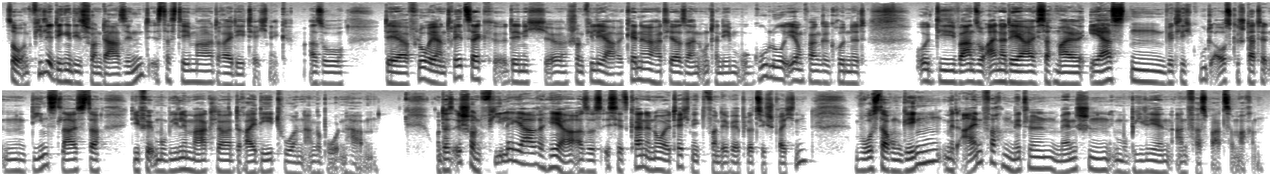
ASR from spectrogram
So, und viele Dinge, die schon da sind, ist das Thema 3D-Technik. Also der Florian Trezek, den ich äh, schon viele Jahre kenne, hat ja sein Unternehmen Ogulu irgendwann gegründet. Die waren so einer der, ich sag mal, ersten wirklich gut ausgestatteten Dienstleister, die für Immobilienmakler 3D-Touren angeboten haben. Und das ist schon viele Jahre her, also es ist jetzt keine neue Technik, von der wir plötzlich sprechen, wo es darum ging, mit einfachen Mitteln Menschen Immobilien anfassbar zu machen.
